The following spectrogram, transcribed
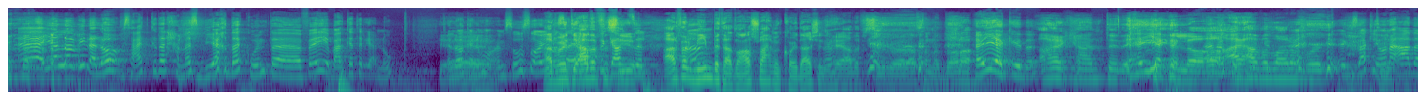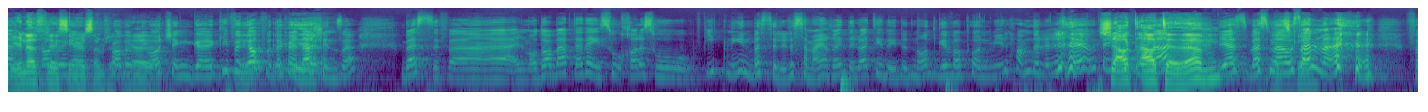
آه يلا بينا. اللي هو ساعات كده الحماس بياخدك وأنت فايق بعد كده ترجع nope اللي هو كلمه I'm so sorry عارفه انت قاعدة في السرير؟ عارفة الميم بتاعت ما أعرفش واحد من كارداشيان وهي قاعدة في السرير وهي لابسه النضاره هي كده. I do it. هي كده. I have a كنت lot of work. Exactly وأنا قاعدة doing or it, some shit. probably watching uh, keeping up with the Kardashians ها. بس فالموضوع بقى ابتدى يسوق خالص وفي اتنين بس اللي لسه معايا لغاية دلوقتي they did not give up on me الحمد لله. Shout out to them. yes go. وسلمى. ف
